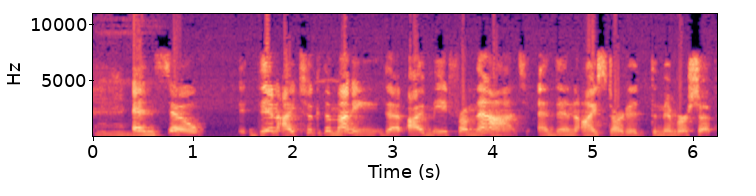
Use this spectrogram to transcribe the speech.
Mm. And so then I took the money that I made from that and then I started the membership.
